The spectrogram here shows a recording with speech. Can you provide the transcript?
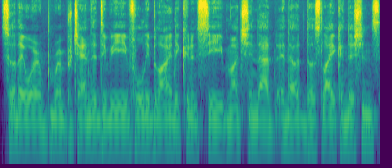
so they were pretended to be fully blind. They couldn't see much in that in those light conditions,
